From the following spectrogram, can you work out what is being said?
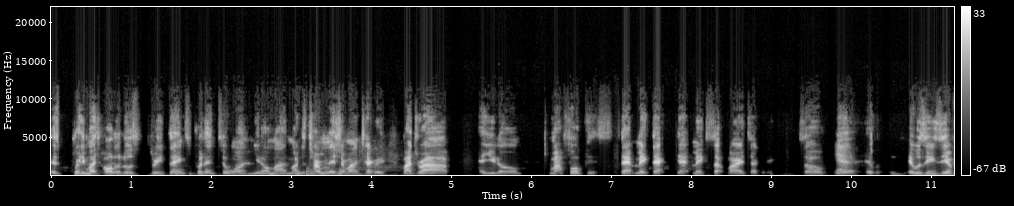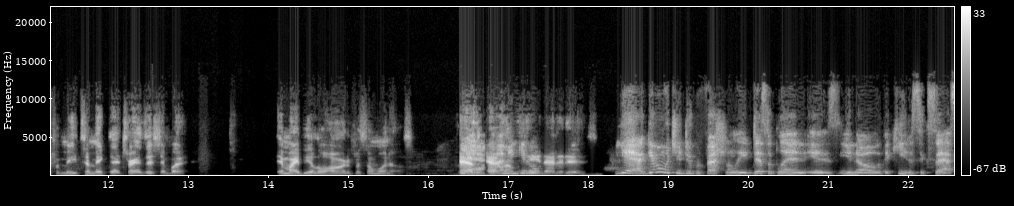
is pretty much all of those three things put into one. You know, my my determination, my integrity, my drive, and you know my focus. That make that that makes up my integrity. So yeah, yeah it it was easier for me to make that transition, but it might be a little harder for someone else. As, yeah, as I mean, I'm given, that it is. Yeah, given what you do professionally, discipline is, you know, the key to success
